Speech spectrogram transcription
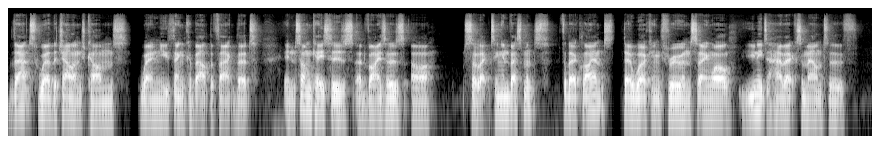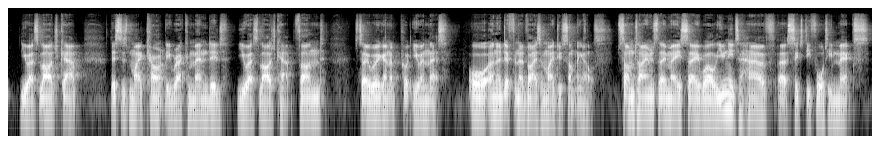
that's where the challenge comes when you think about the fact that in some cases advisors are selecting investments for their clients. They're working through and saying, well, you need to have X amount of US large cap. This is my currently recommended US large cap fund. So we're going to put you in this. Or, and a different advisor might do something else. Sometimes they may say, well, you need to have a 60 40 mix.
